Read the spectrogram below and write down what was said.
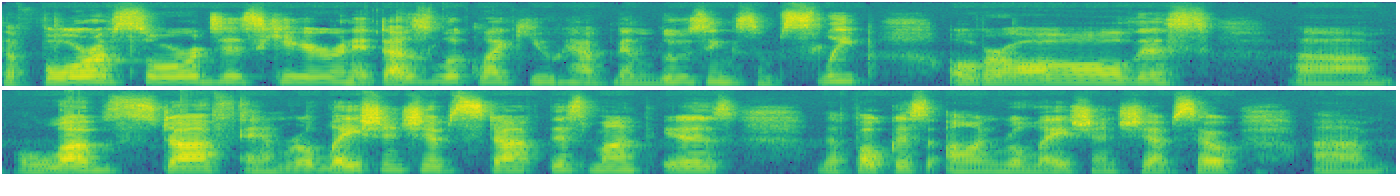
The Four of Swords is here, and it does look like you have been losing some sleep over all this um, love stuff and relationship stuff. This month is the focus on relationships. So um,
